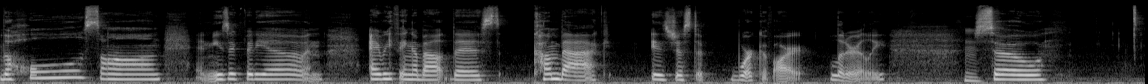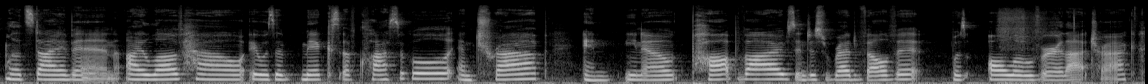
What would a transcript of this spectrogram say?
the whole song and music video and everything about this comeback is just a work of art literally hmm. so let's dive in. I love how it was a mix of classical and trap and, you know, pop vibes and just red velvet was all over that track.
